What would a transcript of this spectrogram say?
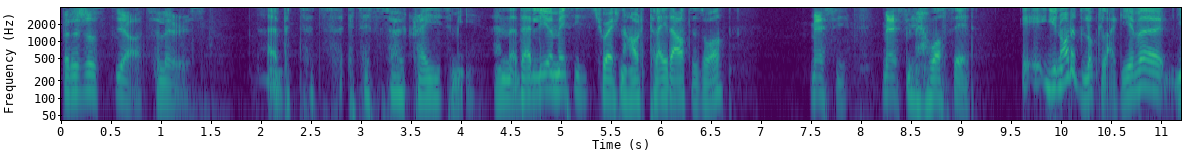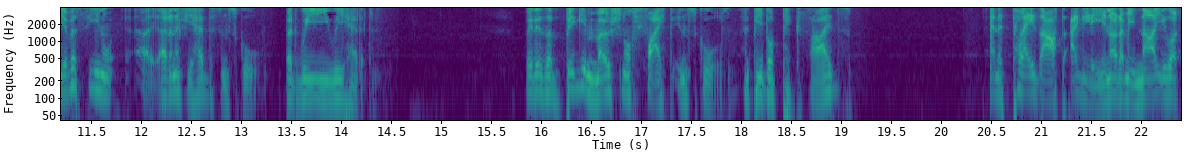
But it's just, yeah, it's hilarious. No, but it's, it's, it's so crazy to me. And that, that Leo Messi situation, how it played out as well. Messi, Messi. Well said. You know what it looked like? You ever, you ever seen, I I don't know if you had this in school, but we, we had it. Where there's a big emotional fight in schools and people pick sides and it plays out ugly. You know what I mean? Now you got,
